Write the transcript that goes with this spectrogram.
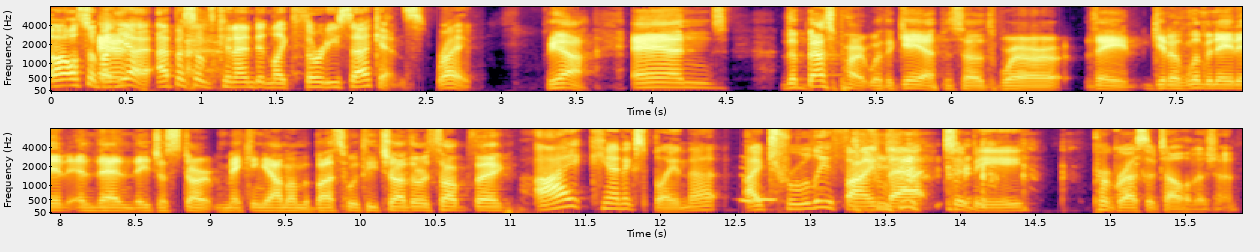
also, but And- yeah, episodes can end in like 30 seconds. Right. Yeah. And the best part were the gay episodes where they get eliminated and then they just start making out on the bus with each other or something. I can't explain that. I truly find that to be progressive television.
